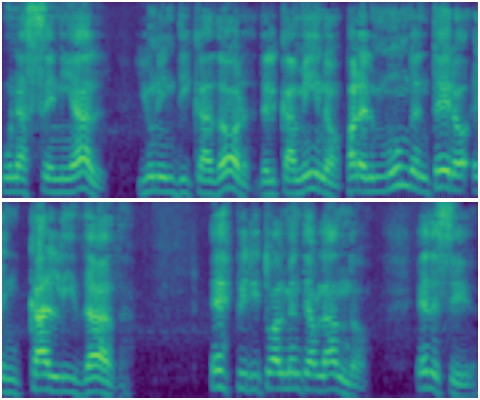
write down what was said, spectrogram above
una señal y un indicador del camino para el mundo entero en calidad, espiritualmente hablando. Es decir,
